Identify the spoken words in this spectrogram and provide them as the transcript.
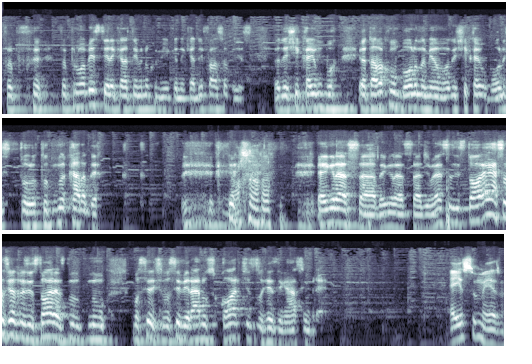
foi, foi, foi por uma besteira que ela terminou comigo, que eu não quero nem falar sobre isso. Eu deixei cair um bolo. Eu tava com um bolo na minha mão, deixei cair o bolo e estourou tudo na cara dela. É engraçado, é engraçado. Essas histórias, essas e outras histórias, no, no- você, se você virar nos cortes do resenhaço em breve. É isso mesmo.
